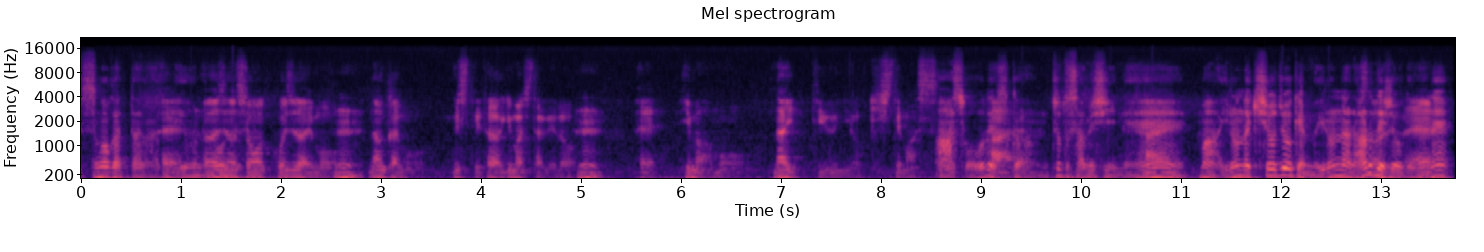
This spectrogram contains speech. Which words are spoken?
すごかったなっていうふうに思私の小学校時代もうん。何回も見せていただきましたけど、うん、えー今はもうないっていうふうにお聞きしてます。ああそうですか、はい。ちょっと寂しいね、はい。まあいろんな気象条件もいろんなのあるでしょうけどね。ね。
